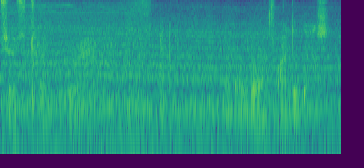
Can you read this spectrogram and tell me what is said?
Just oh. turn around. We don't find this.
